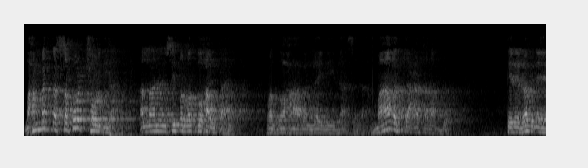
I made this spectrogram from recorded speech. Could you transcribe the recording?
محمد کا سپورٹ چھوڑ دیا۔ اللہ نے اسی پر ودوہا اتاری۔ ودوہا ولیدا سدا ماں ودا کا رب تیرے رب نے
